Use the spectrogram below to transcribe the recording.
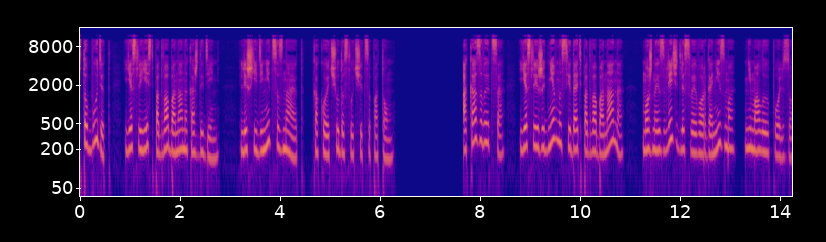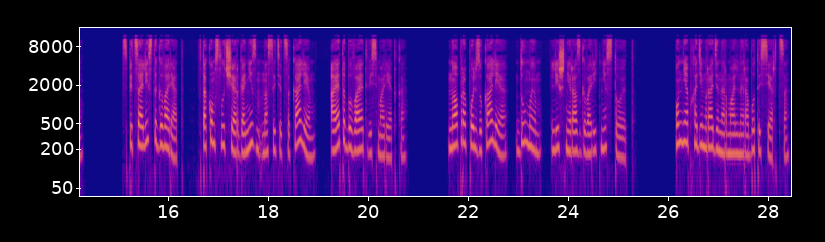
Что будет, если есть по два банана каждый день? Лишь единицы знают, какое чудо случится потом. Оказывается, если ежедневно съедать по два банана, можно извлечь для своего организма немалую пользу. Специалисты говорят, в таком случае организм насытится калием, а это бывает весьма редко. Ну а про пользу калия, думаем, лишний раз говорить не стоит. Он необходим ради нормальной работы сердца,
